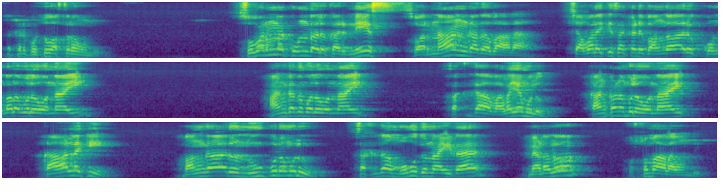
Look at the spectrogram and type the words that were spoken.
చక్కటి పట్టు వస్త్రం ఉంది. సువర్ణ కుండలు కర్ణే స్వర్ణాంగద బాల. చవలకి చక్కటి బంగారు కుండలములు ఉన్నాయి. అంగదములు ఉన్నాయి. చక్కగా వలయములు కంకణములు ఉన్నాయి. కాళ్ళకి బంగారు నూపురములు చక్కగా మోగుతున్నాయిట. మెడలో పుష్పమాల ఉంది.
